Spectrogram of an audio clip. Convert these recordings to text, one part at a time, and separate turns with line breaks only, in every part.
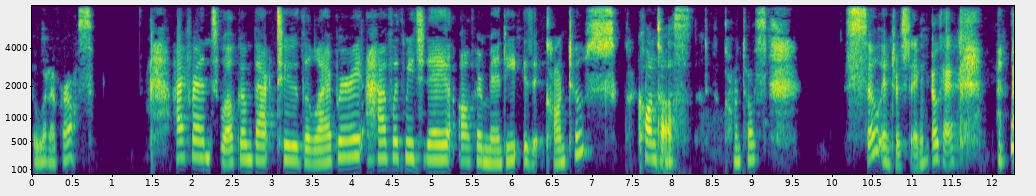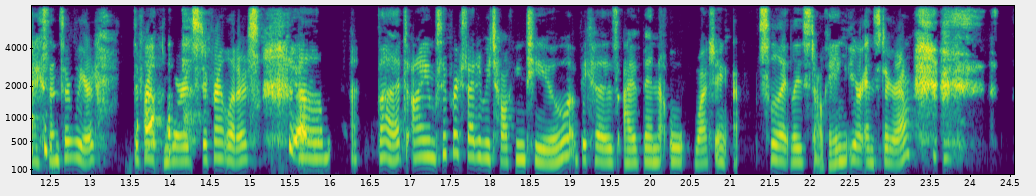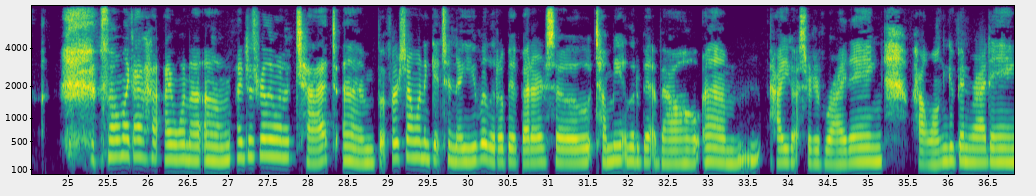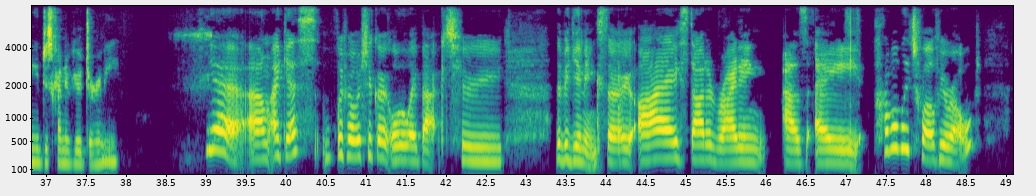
whatever else. Hi, friends. Welcome back to the library. I have with me today author Mandi. Is it Kontos?
Kontos.
Kontos. So interesting. Okay. Accents are weird. Different words, different letters.
Yeah.
Um, but I am super excited to be talking to you because I've been watching, slightly stalking your Instagram. so I'm like, I, I want to, um, I just really want to chat. Um, but first I want to get to know you a little bit better. So tell me a little bit about, um, how you got started writing, how long you've been writing, just kind of your journey.
Yeah, um, I guess we probably should go all the way back to the beginning. So I started writing as a probably 12 year old.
